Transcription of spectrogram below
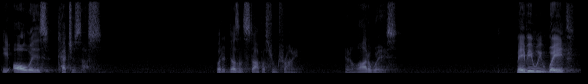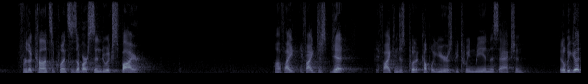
He always catches us. But it doesn't stop us from trying in a lot of ways. Maybe we wait for the consequences of our sin to expire. If I, if I just get, if I can just put a couple years between me and this action, it'll be good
